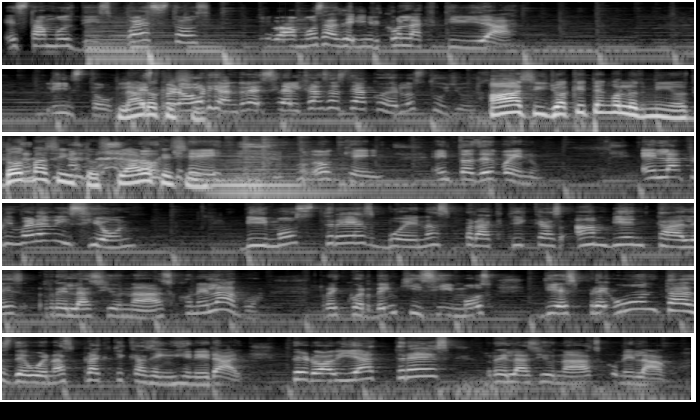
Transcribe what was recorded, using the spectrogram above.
estamos dispuestos y vamos a seguir con la actividad. Listo. Claro Espero, que sí. Andrés, si alcanzaste a coger los tuyos. Ah, sí, yo aquí tengo los míos. Dos vasitos, claro que sí. Ok, entonces bueno, en la primera emisión vimos tres buenas prácticas ambientales relacionadas con el agua. Recuerden que hicimos 10 preguntas de buenas prácticas en general, pero había tres relacionadas con el agua.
